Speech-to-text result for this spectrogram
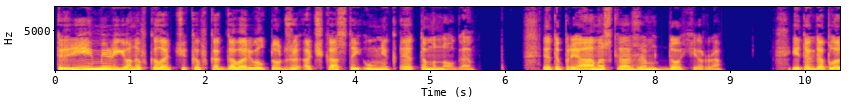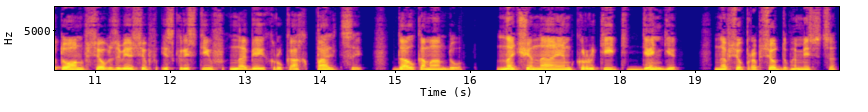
Три миллиона вкладчиков, как говаривал тот же очкастый умник, это много. Это прямо скажем до хера. И тогда Платон, все взвесив и скрестив на обеих руках пальцы, дал команду «Начинаем крутить деньги!» На все про все два месяца.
